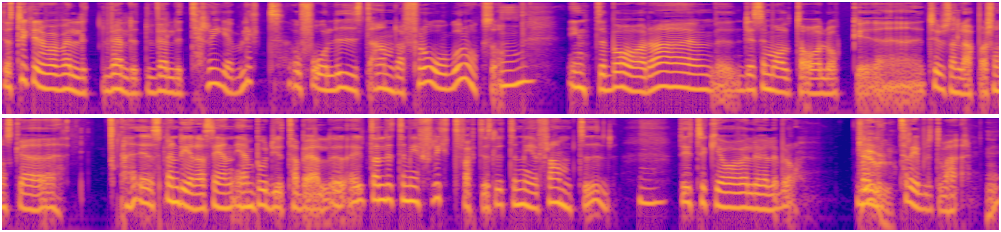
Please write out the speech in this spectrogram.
Jag tycker det var väldigt, väldigt, väldigt trevligt att få lite andra frågor också. Mm. Inte bara eh, decimaltal och eh, tusenlappar som ska eh, spenderas i en, i en budgettabell, eh, utan lite mer fritt faktiskt, lite mer framtid. Mm. Det tycker jag var väldigt, väldigt bra. Kul. Trevligt att vara här. Mm,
